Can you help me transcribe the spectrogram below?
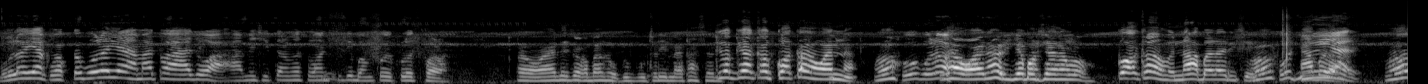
બોલો યાર કોક તો બોલો યાર આમાં તો આ જો આ અમે શીતળમાં સોન સુધી બંકો એકલો જ પડે તો વાયરે જો ખબર છે, ઊભી પૂંછડી નાઠા છે. કયો કયો કો કો કો એમને હો? બોલો. લે, વાય ના, રીએ પડશે યાર આપણો. કો કો ના બળરી છે. હો? ના યાર. હા,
